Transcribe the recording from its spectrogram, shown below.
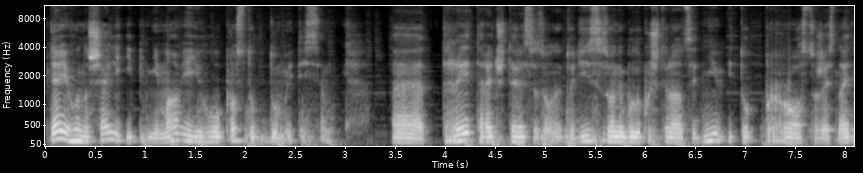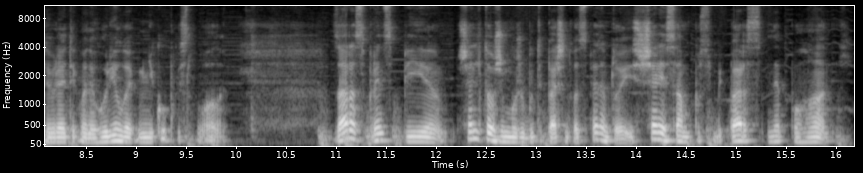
Підняв його на Шеллі і піднімав я його, просто вдумайтеся. 3-4 сезони. Тоді сезони були по 14 днів, і то просто жесть. Навіть не уявляєте, як мене горіло, як мені кубки сливали. Зараз, в принципі, Шелі теж може бути першим 25-м, тобто Шелі сам по собі перс непоганий.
